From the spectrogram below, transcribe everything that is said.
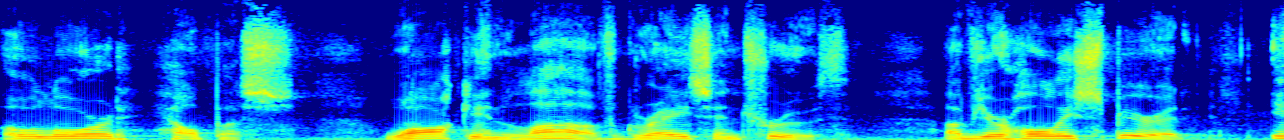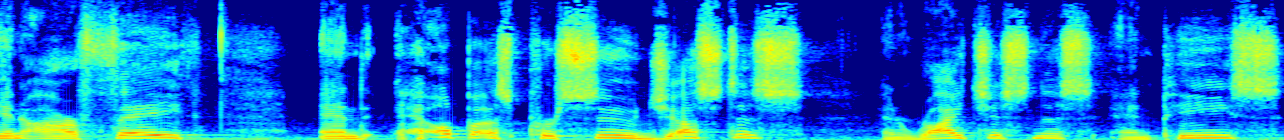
O oh Lord, help us walk in love, grace, and truth of your Holy Spirit in our faith and help us pursue justice and righteousness and peace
